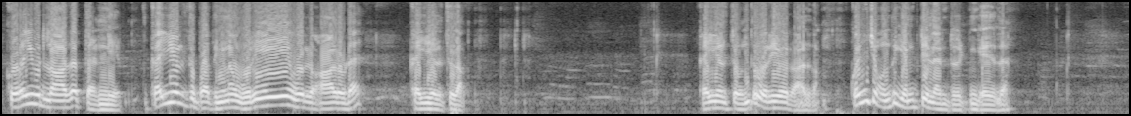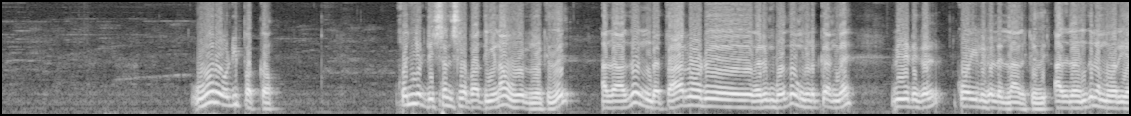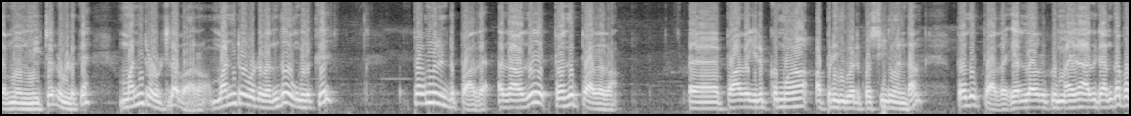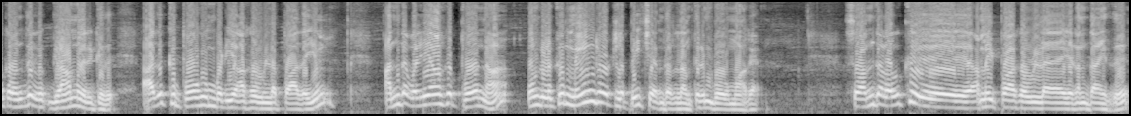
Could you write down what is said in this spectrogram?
குறைவில்லாத தண்ணீர். கையெழுத்து பார்த்தீங்கன்னா ஒரே ஒரு ஆளோட கையெழுத்து தான். கையெழுத்து வந்து ஒரே ஒரு ஆள் தான். கொஞ்சம் வந்து எம்டி லேண்ட் இருக்குங்க இதில். ஊரோடி பக்கம். கொஞ்சம் டிஸ்டன்ஸில் பார்த்தீங்கன்னா ஊர் இருக்குது. அதாவது இந்த தார் ரோடு வரும்போது உங்களுக்கு அங்கே வீடுகள் கோயில்கள் எல்லாம் இருக்குது. அதில் வந்து நம்ம ஒரு இரநூறு மீட்டர் உங்களுக்கு மண் ரோட்டில் வரோம் மண் ரோடு வந்து உங்களுக்கு பெர்மனண்ட் பாதை. அதாவது பொது பாதை தான். பாதை இருக்குமா அப்படிங்கிற ஒரு கொஸ்டின் வேண்டாம். பொது பாதை. எல்லோருக்கும் ஏன்னா அதுக்கு அந்த பக்கம் வந்து கிராமம் இருக்குது. அதுக்கு போகும்படியாக உள்ள பாதையும் அந்த வழியாக போனால் உங்களுக்கு மெயின் ரோட்டில் போய் சேர்ந்துடலாம் திரும்பவுமாக. ஸோ அந்த அளவுக்கு அமைப்பாக உள்ள இடம்தான் இது.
